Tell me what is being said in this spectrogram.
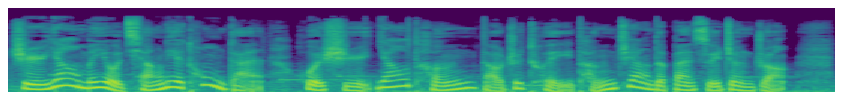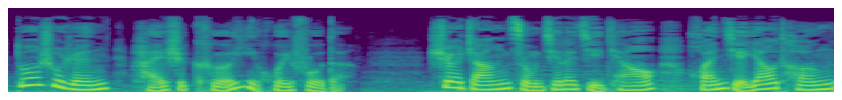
只要没有强烈痛感或是腰疼导致腿疼这样的伴随症状，多数人还是可以恢复的。社长总结了几条缓解腰疼、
